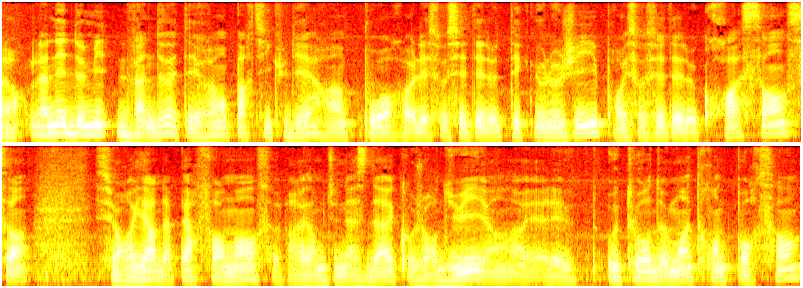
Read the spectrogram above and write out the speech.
Alors l'année 2022 était vraiment particulière hein, pour les sociétés de technologie, pour les sociétés de croissance. Si on regarde la performance, par exemple, du Nasdaq aujourd'hui, hein, elle est autour de moins 30%.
